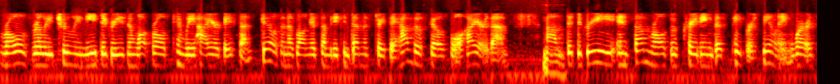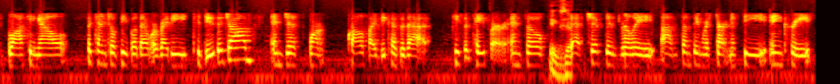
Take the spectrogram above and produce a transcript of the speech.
roles really truly need degrees and what roles can we hire based on skills? And as long as somebody can demonstrate they have those skills, we'll hire them. Um, the degree in some roles was creating this paper ceiling where it's blocking out potential people that were ready to do the job and just weren't qualified because of that piece of paper. And so Exactly. that shift is really um, something we're starting to see increase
